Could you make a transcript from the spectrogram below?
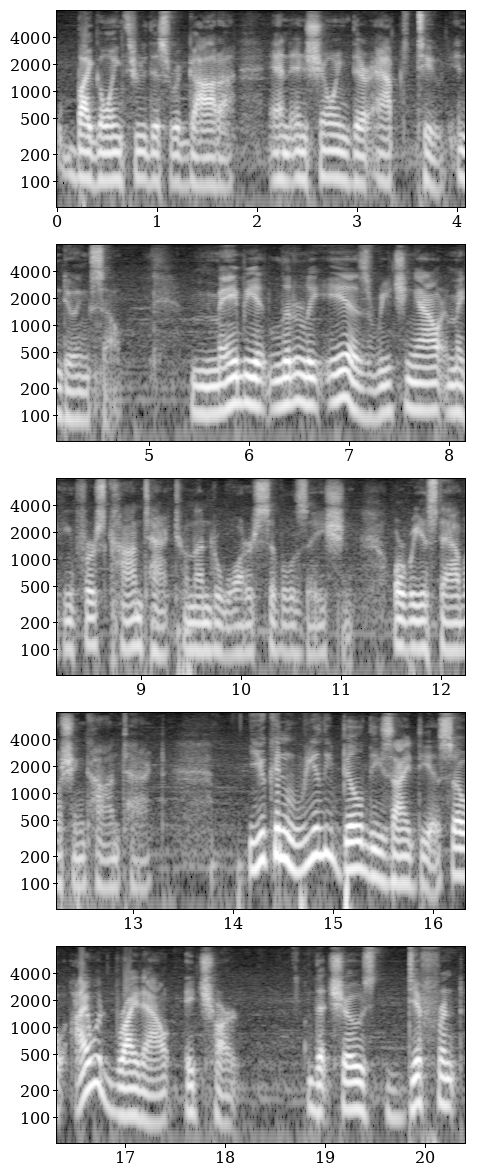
by going through this regatta and, and showing their aptitude in doing so. Maybe it literally is reaching out and making first contact to an underwater civilization or reestablishing contact you can really build these ideas. So I would write out a chart that shows different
